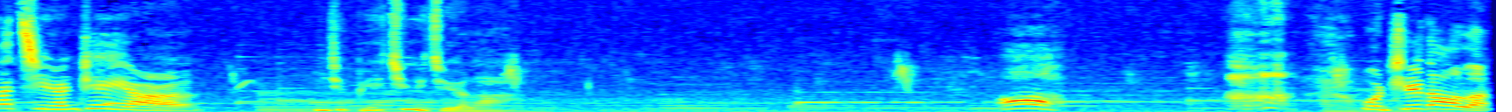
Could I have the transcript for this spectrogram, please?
那既然这样，你就别拒绝了。哦，我知道了，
